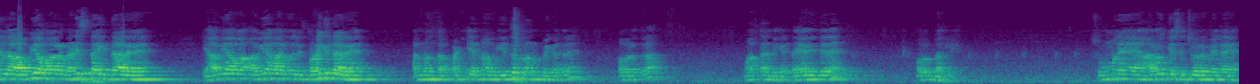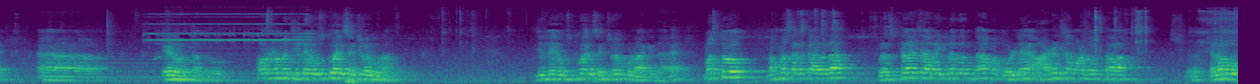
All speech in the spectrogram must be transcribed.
ಎಲ್ಲೆಲ್ಲ ಅವ್ಯವಹಾರ ನಡೆಸ್ತಾ ಇದ್ದಾರೆ ಯಾವ್ಯಾವ ಅವ್ಯವಹಾರದಲ್ಲಿ ತೊಡಗಿದ್ದಾರೆ ಅನ್ನುವಂತ ಪಟ್ಟಿಯನ್ನು ಅವ್ರು ಎದುರು ನಾನು ಬೇಕಾದ್ರೆ ಅವ್ರ ಹತ್ರ ಮಾತನಾಡಲಿಕ್ಕೆ ತಯಾರಿದ್ದೇನೆ. ಅವ್ರು ಬರಲಿ. ಸುಮ್ಮನೆ ಆರೋಗ್ಯ ಸಚಿವರ ಮೇಲೆ ಆ, ಹೇಳುವಂತದ್ದು. ಅವರು ನಮ್ಮ ಜಿಲ್ಲೆಯ ಉಸ್ತುವಾರಿ ಸಚಿವರು ಕೂಡ. ಜಿಲ್ಲೆಯ ಉಸ್ತುವಾರಿ ಸಚಿವರು ಕೂಡ ಆಗಿದ್ದಾರೆ. ಮತ್ತು ನಮ್ಮ ಸರ್ಕಾರದ ಭ್ರಷ್ಟಾಚಾರ ಇಲ್ಲದಂತಹ ಮತ್ತು ಒಳ್ಳೆಯ ಆಡಳಿತ ಮಾಡುವಂತಹ ಕೆಲವು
